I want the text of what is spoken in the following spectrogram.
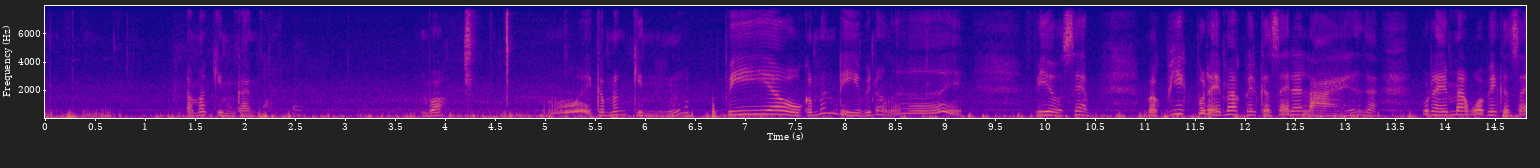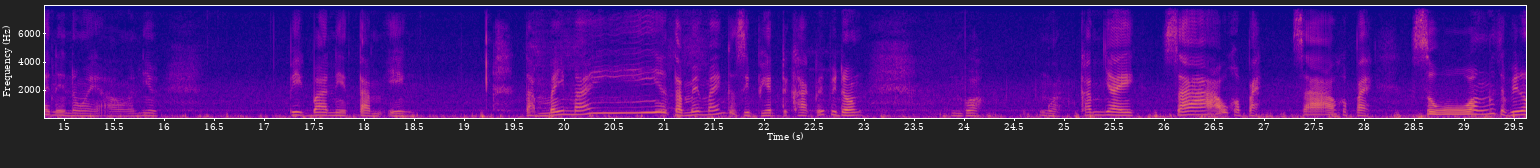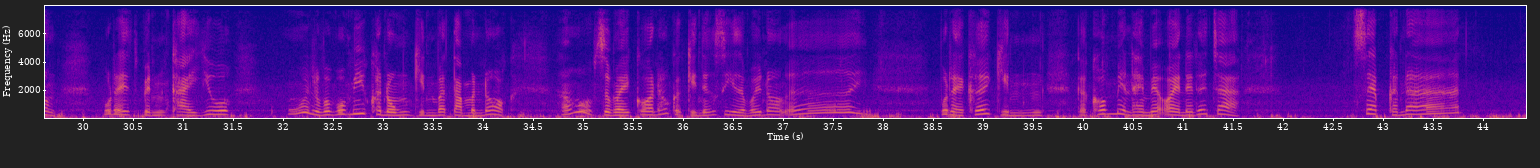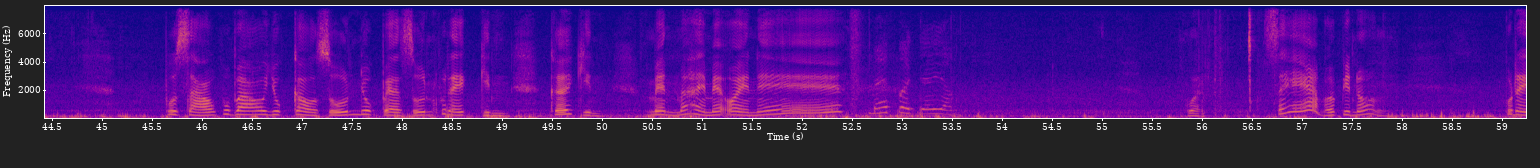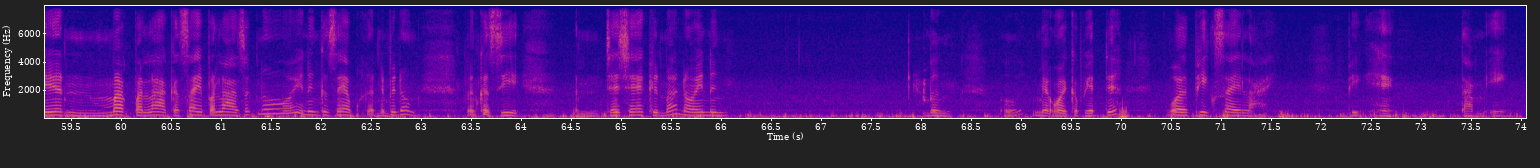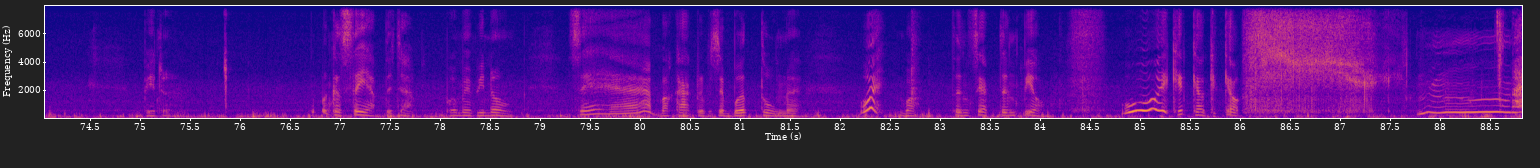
เอามากินกันบ่โอ้ยกำลังกินเปรี้ยวกำลังดีพี่น้องเอ้ยเปรี้ยวแซ่บบักพริกผู้ใดมากเผ็ดก็ใส่หลายๆนะจ๊ะผู้ใดมากบ่าเผ็ดก็ใส่น้อยๆเอาอันนี้ พริกบ้านนี่ตำเองตำไม่ไหมตำไม่ไหมก็สิเผ็ดคักเด้อพี่น้องบ่งวดคำใหญ่สาวเข้าไปสาวเข้าไปสวงจ้ะพี่น้อง ผู้ใดเป็นไข่อยู่โอ้ยหรือว่าบ่มีขนมกินบ่ตำมันนอกเฮาสมัยก่อนเฮาก็กินจังซี่แต่บ่น้องเอ้ยผู้ใดเคยกินก็คอมเมนต์ให้แม่อ้อยได้เด้อจ้าแซ่บขนาด ผู้สาวผู้เบายุคเก่าศูนย์ยุคแปดศูนย์ผู้ใดกิน เคยกิน เม่นมาให้แม่อ้อยแหน่แม่เปิดใจยังว่าแซ่บเหรอพี่น้อง ผู้ใดอั่นมักปลาร้าก็ใส่ปลาร้าสักน้อยหนึงก็แซ่บคือกันเด้อพี่น้องมันก็สิอั่นแช่ๆขึ้นมาหน่อยหนึงเบิ่งโอ้ยแม่อ้อยก็เผ็ดเด้ว่าพริกใส่หลายพริกแห้งตำเองเผ็ดอะ มันก็แซ่บเด้อจ้ะพ่อแม่พี่น้องแซ่บบักคักเด้อมันจะเบิดถุงเลยโอ้ยบอกถึงแซ่บถึงเปรี้ยวอุ้ยเค็ดแก้วเค็ดแก้วอืม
